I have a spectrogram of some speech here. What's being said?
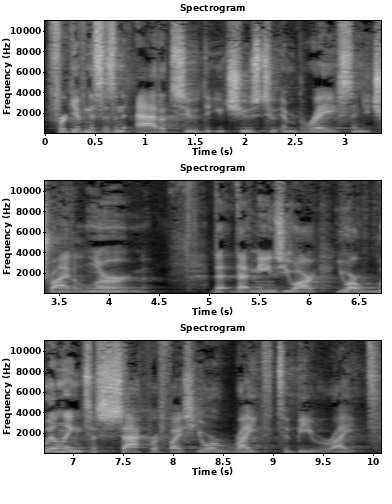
Forgiveness is an attitude that you choose to embrace and you try to learn. That, that means you are, you are willing to sacrifice your right to be right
